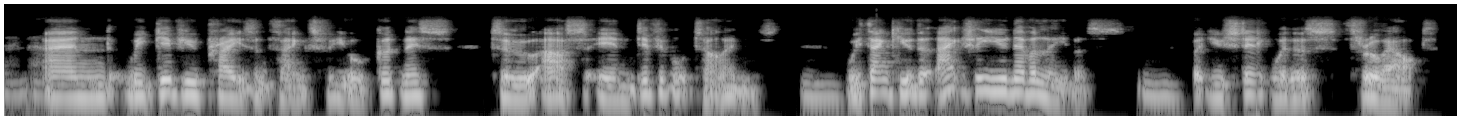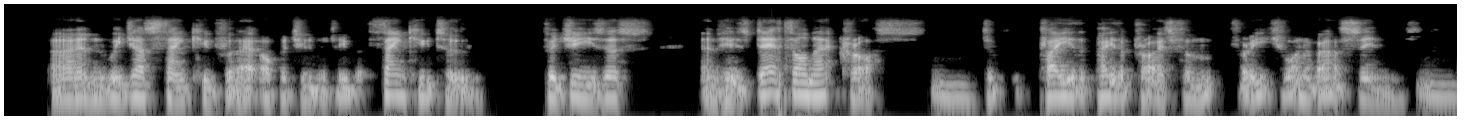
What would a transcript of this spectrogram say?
amen. And we give you praise and thanks for your goodness to us in difficult times. Mm, We thank you that actually you never leave us, mm, but you stick with us throughout. And we just thank you for that opportunity. But thank you too for Jesus and his death on that cross mm, to pay the, pay the price for, for each one of our sins mm.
